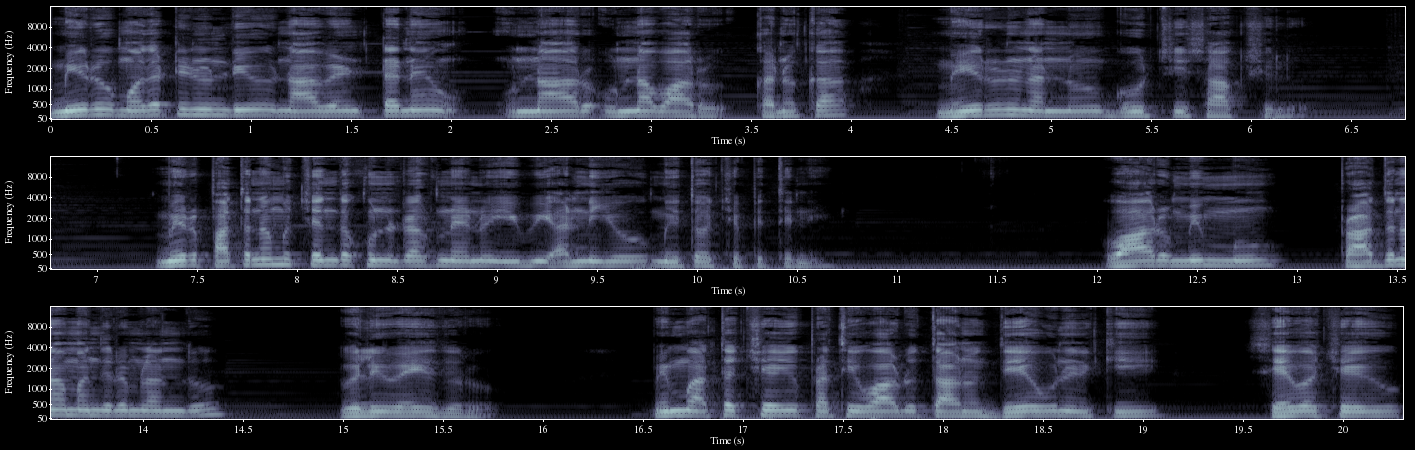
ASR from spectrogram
మీరు మొదటి నుండి నా వెంటనే ఉన్నారు ఉన్నవారు కనుక మీరు నన్ను గూర్చి సాక్షులు. మీరు పతనము చెందకుండాకు నేను ఇవి అన్నీ మీతో చెప్పి తిని వారు మిమ్ము ప్రార్థనా మందిరములందు వెలివేయుదురు. మిమ్ము అత్త చేయు ప్రతివాడు తాను దేవునికి సేవ చేయు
